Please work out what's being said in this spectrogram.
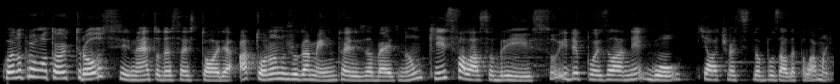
Quando o promotor trouxe, né, toda essa história à tona no julgamento, a Elizabeth não quis falar sobre isso e depois ela negou que ela tivesse sido abusada pela mãe.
